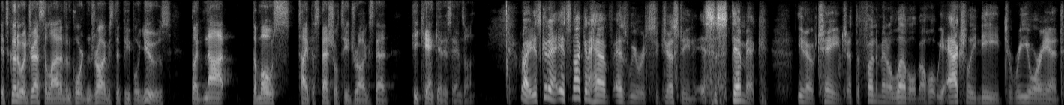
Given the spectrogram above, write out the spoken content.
it's going to address a lot of important drugs that people use, but not the most type of specialty drugs that he can't get his hands on. Right. It's gonna. It's not gonna have, as we were suggesting, a systemic, you know, change at the fundamental level about what we actually need to reorient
